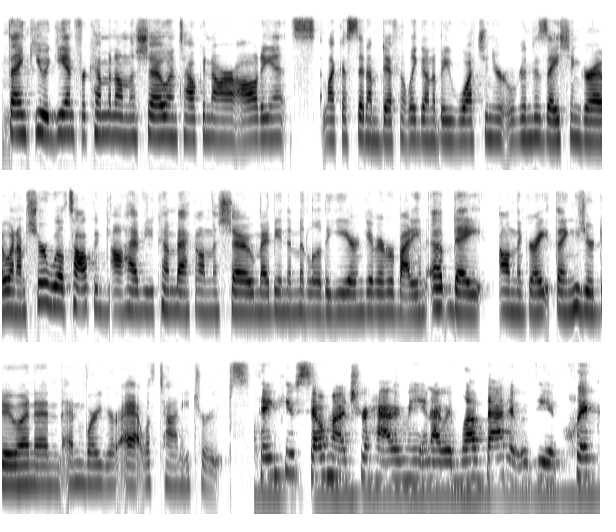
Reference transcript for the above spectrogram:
thank you again for coming on the show and talking to our audience. Like I said, I'm definitely going to be watching your organization grow, and I'm sure we'll talk. Again. I'll have you come back on the show maybe in the middle of the year and give everybody an update on the great things you're doing and and where you're at with Tiny Troops. Thank you so much for having me, and I would love that. It would be a quick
